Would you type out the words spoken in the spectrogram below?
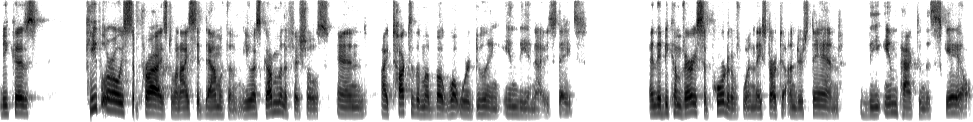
because people are always surprised when I sit down with them, US government officials, and I talk to them about what we're doing in the United States. And they become very supportive when they start to understand the impact and the scale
